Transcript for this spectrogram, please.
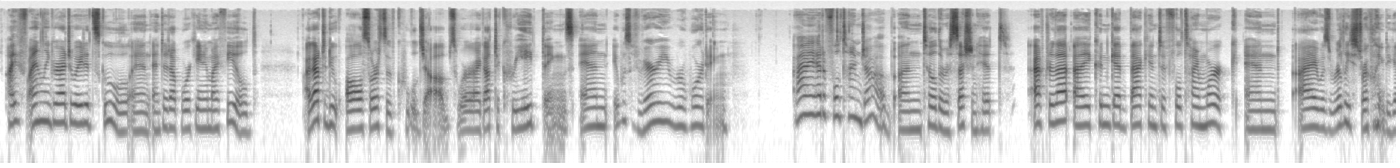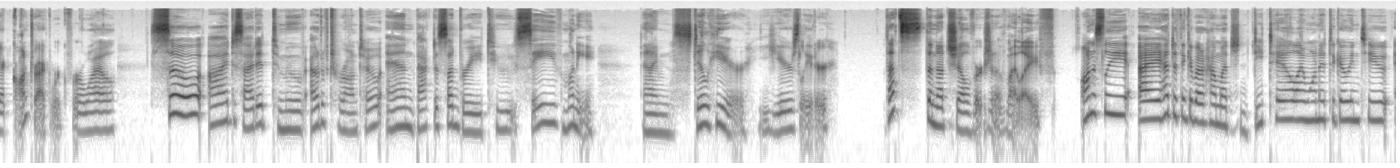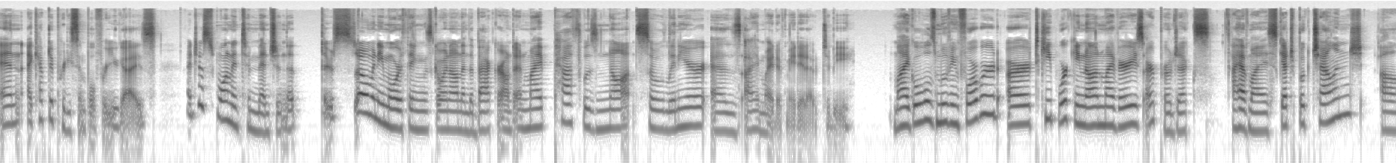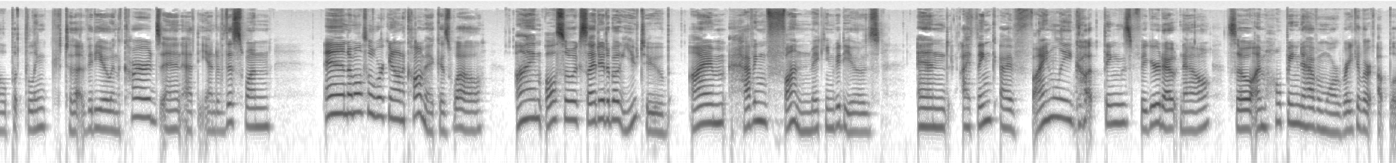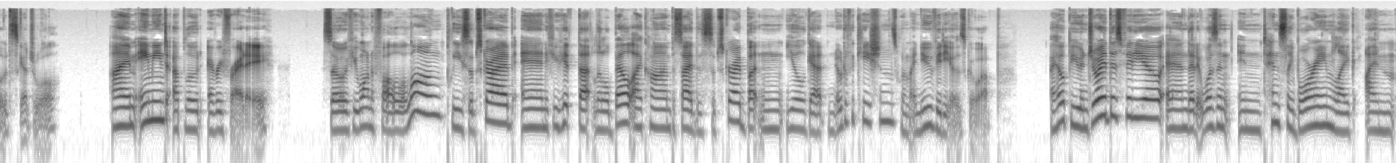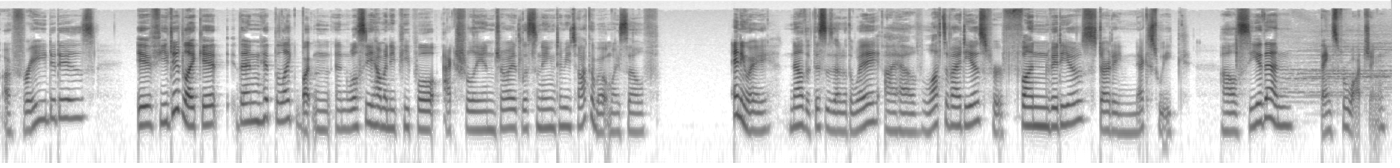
I finally graduated school and ended up working in my field. I got to do all sorts of cool jobs where I got to create things, and it was very rewarding. I had a full time job until the recession hit. After that, I couldn't get back into full time work, and I was really struggling to get contract work for a while. So I decided to move out of Toronto and back to Sudbury to save money, and I'm still here years later. That's the nutshell version of my life. Honestly, I had to think about how much detail I wanted to go into, and I kept it pretty simple for you guys. I just wanted to mention that there's so many more things going on in the background, and my path was not so linear as I might have made it out to be. My goals moving forward are to keep working on my various art projects. I have my sketchbook challenge. I'll put the link to that video in the cards and at the end of this one. And I'm also working on a comic as well. I'm also excited about YouTube. I'm having fun making videos. And I think I've finally got things figured out now, so I'm hoping to have a more regular upload schedule. I'm aiming to upload every Friday. So if you want to follow along, please subscribe, and if you hit that little bell icon beside the subscribe button, you'll get notifications when my new videos go up. I hope you enjoyed this video and that it wasn't intensely boring like I'm afraid it is. If you did like it, then hit the like button and we'll see how many people actually enjoyed listening to me talk about myself. Anyway, now that this is out of the way, I have lots of ideas for fun videos starting next week. I'll see you then. Thanks for watching.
